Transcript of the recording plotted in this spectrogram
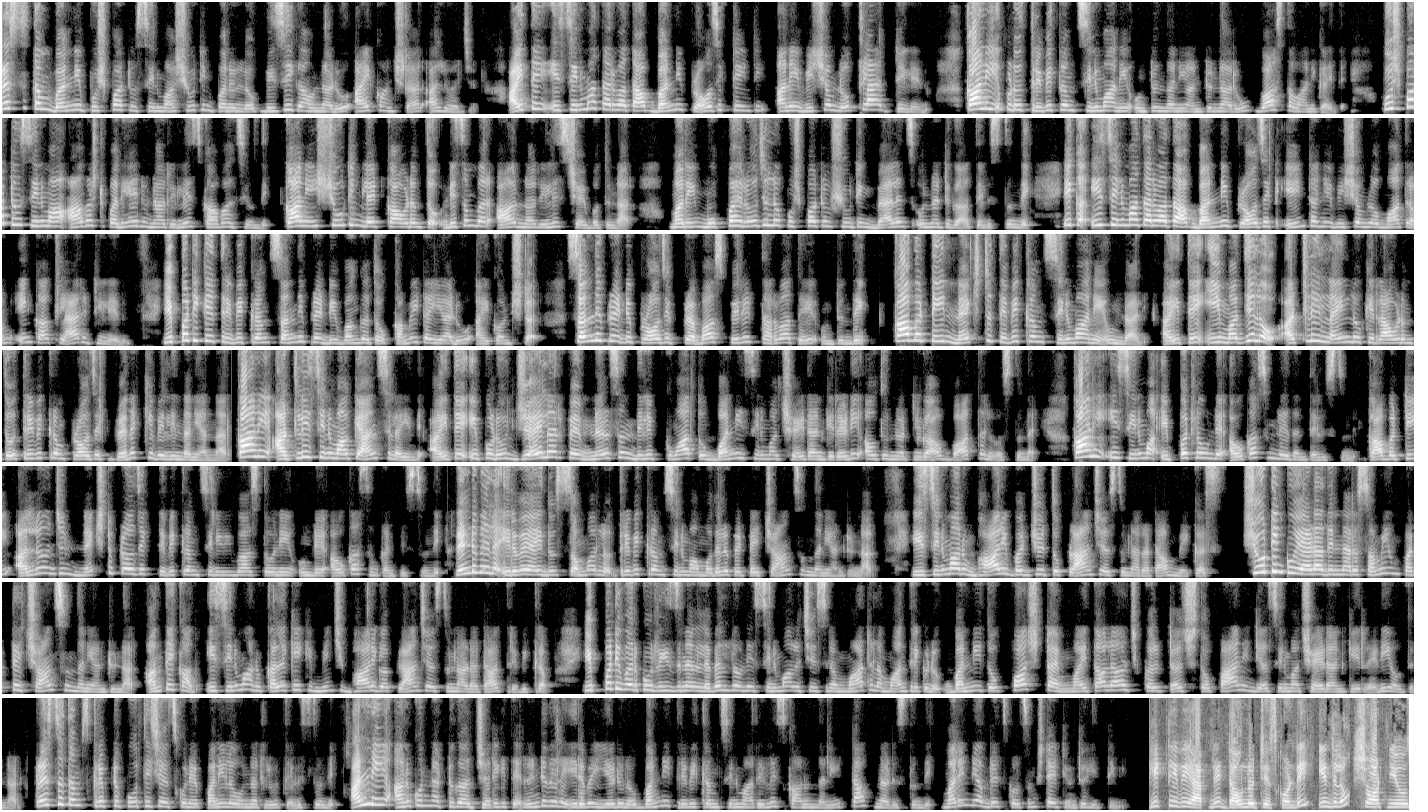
ప్రస్తుతం Bunny Pushpa two cinema shooting పనుల్లో బిజీగా ఉన్నాడు ఐకాన్ స్టార్ అల్లు అర్జున్. అయితే ఈ సినిమా తర్వాత బన్నీ ప్రాజెక్ట్ ఏంటి అనే విషయంలో క్లారిటీ లేదు. కానీ ఇప్పుడు త్రివిక్రమ్ సినిమానే ఉంటుందని అంటున్నారు వాస్తవానికైతే. పుష్ప టూ సినిమా ఆగస్టు పదిహేనున రిలీజ్ కావాల్సి ఉంది. కానీ షూటింగ్ లేట్ కావడంతో డిసెంబర్ ఆరున రిలీజ్ చేయబోతున్నారు. మరి ముప్పై రోజుల్లో పుష్ప టూ షూటింగ్ బ్యాలెన్స్ ఉన్నట్టుగా తెలుస్తుంది. ఇక ఈ సినిమా తర్వాత బన్నీ ప్రాజెక్ట్ ఏంటనే విషయంలో మాత్రం ఇంకా క్లారిటీ లేదు. ఇప్పటికే త్రివిక్రమ్ సందీప్ రెడ్డి వంగతో కమిట్ అయ్యాడు icon star. Sandeep Reddy project Prabhas spirit తర్వాతే ఉంటుంది. కాబట్టి నెక్స్ట్ త్రివిక్రమ్ సినిమానే ఉండాలి. అయితే ఈ మధ్యలో అట్లీ లైన్లోకి రావడంతో త్రివిక్రమ్ ప్రాజెక్ట్ వెనక్కి వెళ్ళిందని అన్నారు. కానీ అట్లీ సినిమా క్యాన్సిల్ అయింది. అయితే ఇప్పుడు జైలర్ ఫేమ్ నెల్సన్ దిలీప్ కుమార్తో బన్నీ సినిమా చేయడానికి రెడీ అవుతున్నట్లుగా వార్తలు వస్తున్నాయి. కానీ ఈ సినిమా ఇప్పట్లో ఉండే అవకాశం లేదని తెలుస్తుంది. కాబట్టి అల్లు అర్జున్ నెక్స్ట్ ప్రాజెక్ట్ త్రివిక్రమ్ శ్రీనివాస్ తోనే ఉండే అవకాశం కనిపిస్తుంది. రెండు వేల ఇరవై ఐదు సమ్మర్లో త్రివిక్రమ్ సినిమా మొదలు పెట్టే ఛాన్స్ ఉందని అంటున్నారు. ఈ సినిమాను భారీ బడ్జెట్ ప్లాన్ చేస్తున్నారట మేకర్స్. షూటింగ్కు ఏడాదిన్నర సమయం పట్టే ఛాన్స్ ఉందని అంటున్నారు. అంతేకాదు ఈ సినిమాను కల్కికి మించి భారీగా ప్లాన్ చేస్తున్నాడట త్రివిక్రమ్. ఇప్పటి వరకు రీజనల్ లెవెల్లోనే సినిమాలు చేసిన మాటల మాంత్రికుడు బన్నీతో ఫస్ట్ టైం మైథాలజికల్ టచ్తో పాన్ ఇండియా సినిమా చేయడానికి రెడీ అవుతున్నాడు. ప్రస్తుతం స్క్రిప్ట్ పూర్తి చేసుకునే పనిలో ఉన్నట్లు తెలుస్తుంది. అన్ని అనుకున్నట్టుగా జరిగితే రెండు వేల ఇరవై ఏడులో బన్నీ త్రివిక్రమ్ సినిమా రిలీజ్ కానుందని టాక్ నడుస్తుంది. మరిన్ని అప్డేట్స్ కోసం state to hit TV. Hit TV యాప్ని డౌన్లోడ్ చేసుకోండి. ఇందులో short news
